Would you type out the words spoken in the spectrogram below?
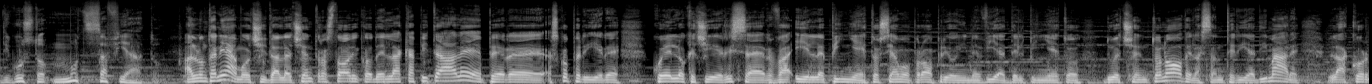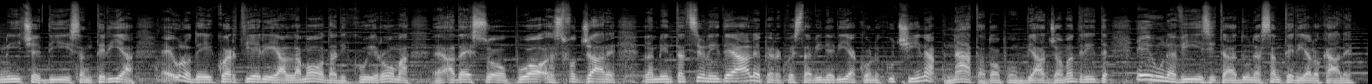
di gusto mozzafiato. Allontaniamoci dal centro storico della capitale per eh, scoprire quello che ci riserva il Pigneto. Siamo proprio in via del Pigneto 209, la Santeria di Mare. La cornice di Santeria è uno dei quartieri alla moda di cui Roma eh, adesso può sfoggiare l'ambientazione ideale per questa vineria con cucina, nata dopo un viaggio a Madrid e una visita ad una santeria locale.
